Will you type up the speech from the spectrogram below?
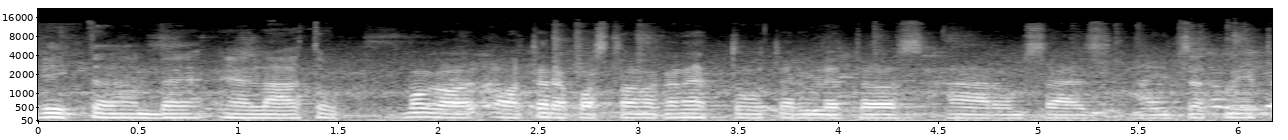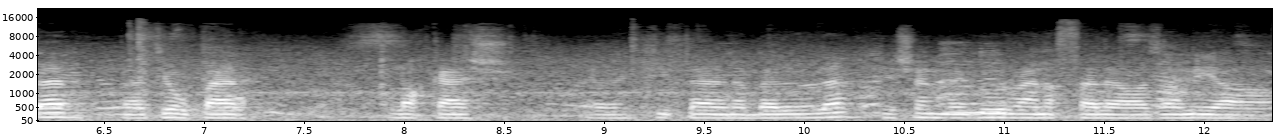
végtelenbe ellátok. Maga a terepasztalnak a nettó területe az 300 négyzetméter, tehát jó pár lakás kitelne belőle, és ennek durván a fele az, ami a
